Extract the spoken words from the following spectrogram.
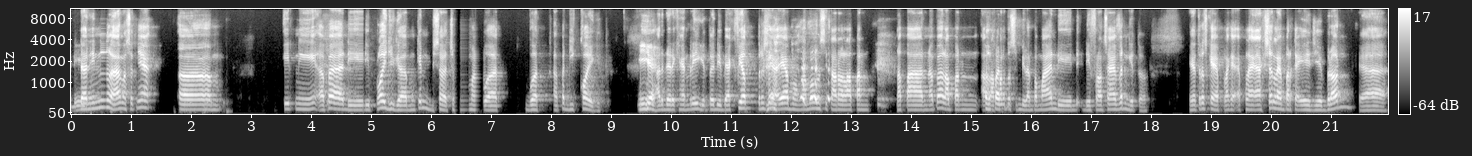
Jadi, Dan inilah maksudnya em, ini apa di deploy juga mungkin bisa cuma buat buat apa decoy gitu. iya. ada Derrick Henry gitu di backfield terus ya ya mau nggak mau mesti taruh 8 8 apa 8 8 atau 9 pemain di di- di front seven gitu. Ya terus kayak play, play action lempar ke AJ Brown ya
